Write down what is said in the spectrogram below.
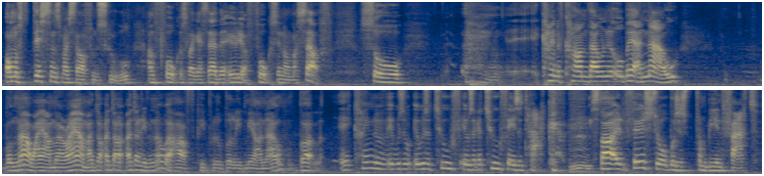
almost distance myself from school and focus, like I said earlier, focusing on myself. So it kind of calmed down a little bit, and now, well, now I am where I am. I don't, I don't, I don't even know where half the people who bullied me are now. But it kind of, it was, a, it was a two, it was like a two phase attack. Mm. Started first thought was just from being fat,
